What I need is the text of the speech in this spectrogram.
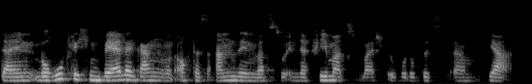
deinen beruflichen Werdegang und auch das Ansehen, was du in der Firma zum Beispiel, wo du bist, ähm, ja,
